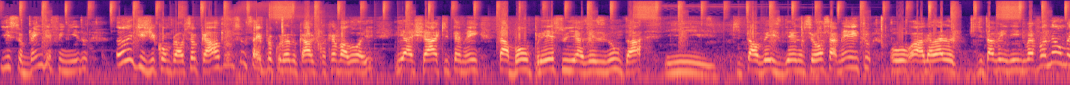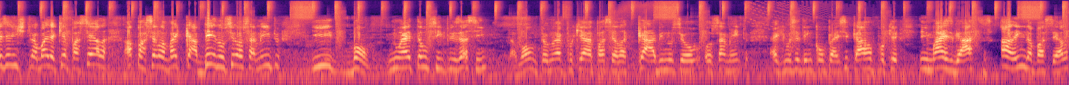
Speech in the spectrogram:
isso bem definido antes de comprar o seu carro, para você não sair procurando carro de qualquer valor aí e achar que também tá bom o preço e às vezes não tá e que talvez dê no seu orçamento ou a galera que está vendendo vai falar não, mas a gente trabalha aqui a parcela, a parcela vai caber no seu orçamento e bom, não é tão simples assim, tá bom? Então não é porque a parcela cabe no seu orçamento é que você tem que comprar esse carro porque tem mais gastos além da parcela,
